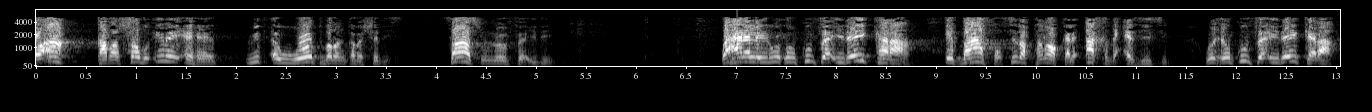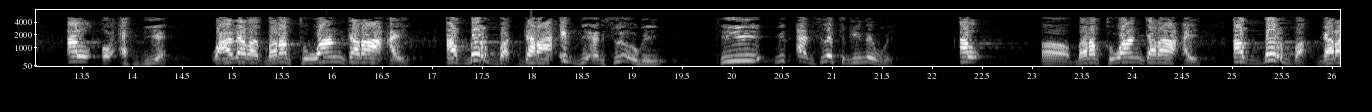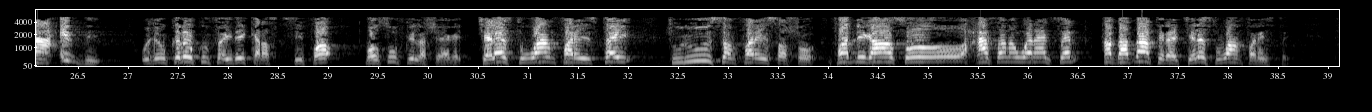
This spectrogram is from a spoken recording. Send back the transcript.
oo ah qabashadu inay ahayd mid awood badan qabashadiisa. Saasuu noo faa'iideeyey. Waxaana la yidhi wuxuu ku faa'iiday karaa idaafo sida tanoo kale akhda casiisin wuxuu ku faa'iiday karaa al oo cahdiya waxaad leedahay darabtu waan garaacay darabtu waan garaacay. Addarba garaaciddii wuxuu kaloo ku faa'iiday karaa sifo mawsuufkii la sheegay. Jalastu waan fadhiistay juluusan fadhiisasho fadhigaasoo xasanan wanaagsan. Hadda haddaad tidhaa jalastu waan fadhiistay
